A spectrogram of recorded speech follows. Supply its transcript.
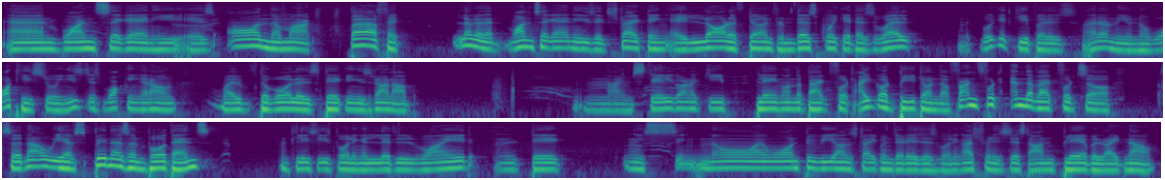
And once again, he is on the mark. Perfect. Look at that. Once again, he's extracting a lot of turn from this wicket as well. The wicket keeper is, I don't even know what he's doing. He's just walking around while the bowler is taking his run up. Mm, I'm still gonna keep playing on the back foot. I got beat on the front foot and the back foot so so now we have spinners on both ends. At least he's bowling a little wide. I'll take I sing no I want to be on strike when Jadeja is bowling. Ashwin is just unplayable right now.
